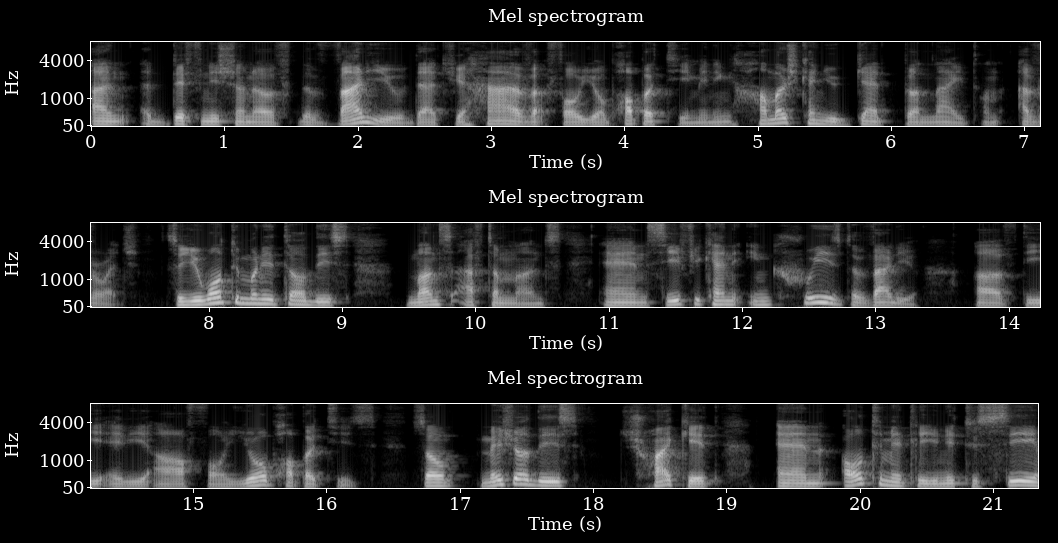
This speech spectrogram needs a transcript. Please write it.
an, a definition of the value that you have for your property, meaning how much can you get per night on average. So you want to monitor this month after month and see if you can increase the value of the ADR for your properties. So measure this, track it, and ultimately you need to see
